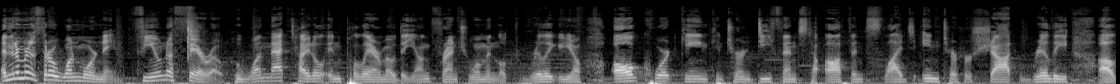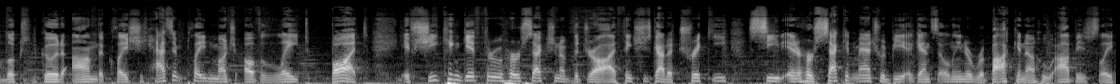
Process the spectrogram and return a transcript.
And then I'm going to throw one more name, Fiona Ferro, who won that title in Palermo, the young French woman looked really, you know, all court game can turn defense to offense, slides into her shot, really uh, looks good on the clay. She hasn't played much of late, but if she can get through her section of the draw, I think she's got a tricky seed. In her second match would be against Alina Rybakina, who obviously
